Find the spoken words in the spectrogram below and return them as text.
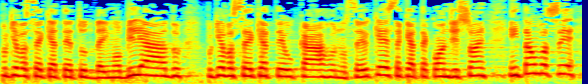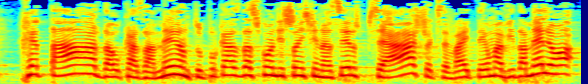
porque você quer ter tudo bem mobiliado, porque você quer ter o carro não sei o que, você quer ter condições. Então você retarda o casamento por causa das condições financeiras, porque você acha que você vai ter uma vida melhor.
